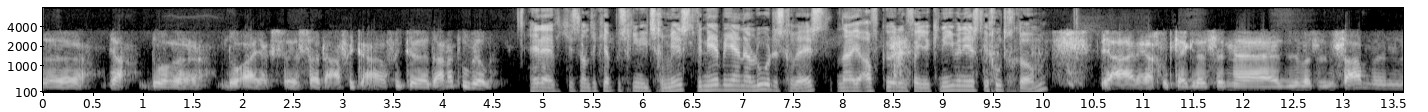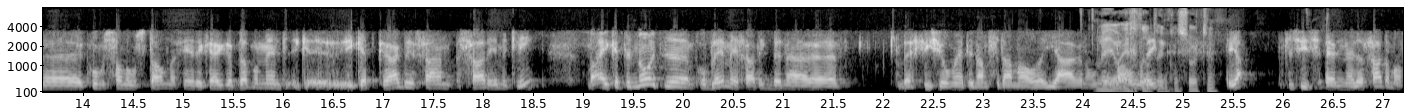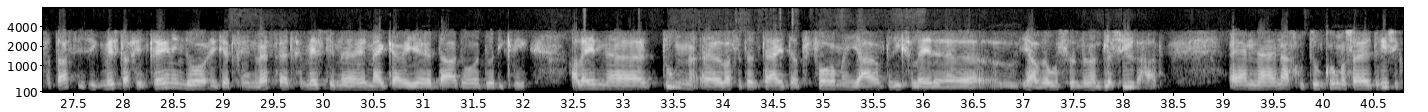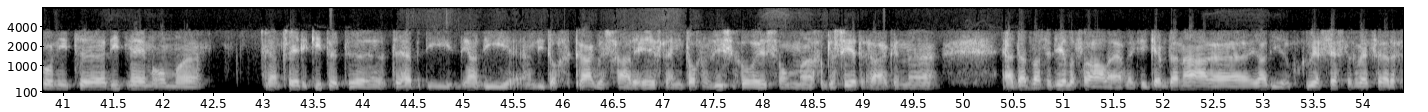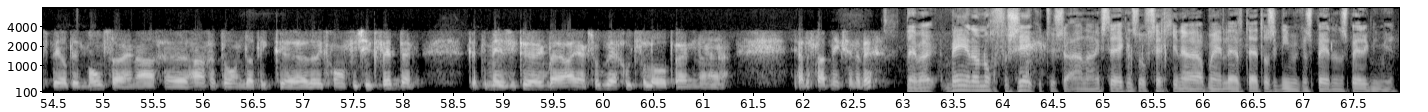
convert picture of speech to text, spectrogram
ja, door, door Ajax Zuid-Afrika of ik daar naartoe wilde. Heel eventjes, want ik heb misschien iets gemist. Wanneer ben jij naar Lourdes geweest? Na je afkeuring van je knie, wanneer is het weer goed gekomen? Ja, nou ja, goed, kijk, dat, is een, dat was een samenkomst van omstandigheden. Kijk, op dat moment, ik, ik heb kraakbeenschade in mijn knie. Maar ik heb er nooit uh, een probleem mee gehad. Ik ben naar, uh, bij Fysiomet in Amsterdam al uh, jaren onder Leo Echtelt en consorten. Ja, precies. En dat gaat allemaal fantastisch. Ik mis daar geen training door. Ik heb geen wedstrijd gemist in, in mijn carrière daardoor, door die knie. Alleen toen was het een tijd dat Vorm een jaar of drie geleden ja, wel eens een, blessure had. En nou goed, toen konden zij het risico niet, niet nemen om een tweede keeper te, te hebben die, ja, die, eh, die toch kraakbeenschade heeft en toch een risico is om uh, geblesseerd te raken. uh, ja, dat was het hele verhaal eigenlijk. Ik heb daarna uh, ja, die, weer 60 wedstrijden gespeeld in Monza en aange, aangetoond dat ik, dat ik gewoon fysiek fit ben. Ik heb de medische keuring bij Ajax ook weer goed verlopen en ja, er staat niks in de weg. Nee, maar ben je dan nog verzekerd tussen aanhalingstekens? Of zeg je nou op mijn leeftijd als ik niet meer kan spelen, dan speel ik niet meer?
